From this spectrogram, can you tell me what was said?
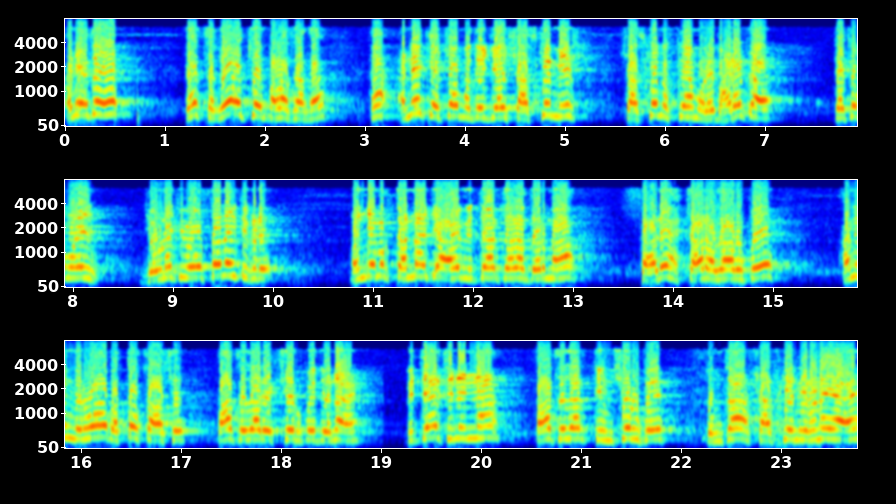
आणि आता ह्या या सगळ्या मला सांगा ह्या अनेक याच्यामध्ये जे शासकीय मेस शासकीय नसल्यामुळे भाड्याचा त्याच्यामुळे जेवणाची व्यवस्था नाही तिकडे. म्हणजे मग त्यांना जे आहे विद्यार्थ्यांना दरमहा साडे चार हजार रुपये आणि निर्वाह भत्ता सहाशे पाच हजार एकशे रुपये देणं आहे. विद्यार्थिनींना पाच हजार तीनशे रुपये. तुमचा शासकीय निर्णय आहे.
